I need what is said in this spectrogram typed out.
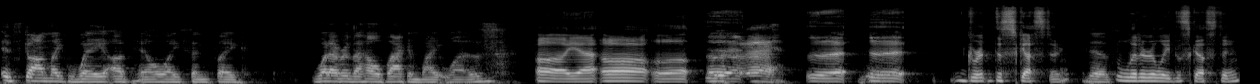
it's gone like way uphill like since like whatever the hell black and white was. Oh, yeah. Uh, uh, uh, uh, uh, gr- disgusting. Yeah. literally disgusting.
